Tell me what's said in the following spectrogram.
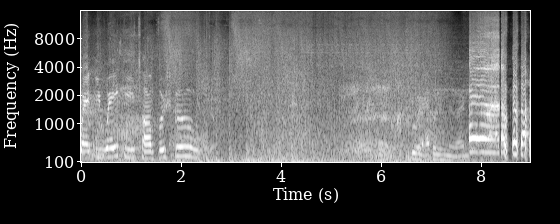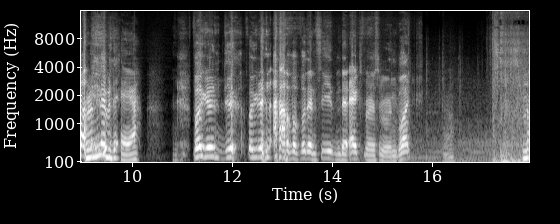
Wakey wakey, time for school. Skole er for nerd. For du levde er. På grunn, du, på grunn jeg var på den siden der eksplosjonen var. Nå,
